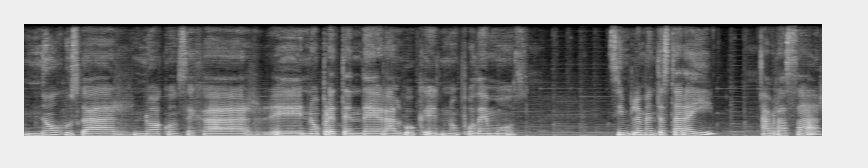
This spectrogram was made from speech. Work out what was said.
No juzgar, no aconsejar, eh, no pretender algo que no podemos. Simplemente estar ahí, abrazar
